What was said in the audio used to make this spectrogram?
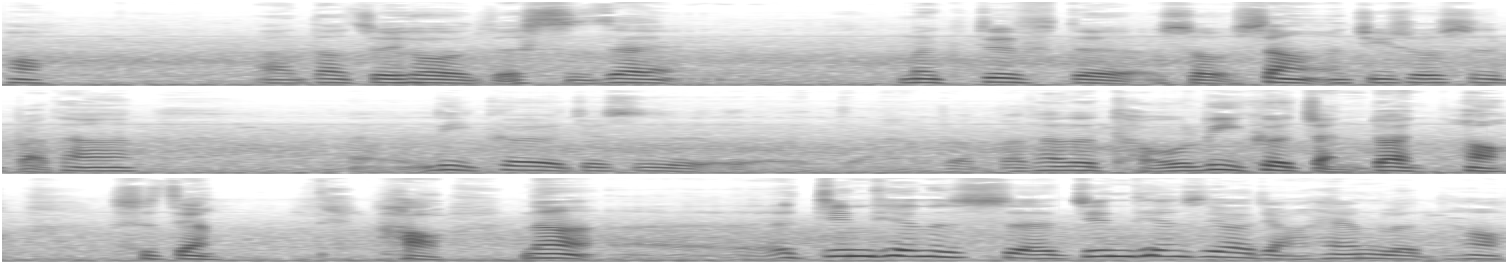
哈，啊，到最后的死在 Macduff 的手上，据说是把他呃立刻就是把把他的头立刻斩断哈，是这样。好，那呃今天的是今天是要讲 Hamlet 哈，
